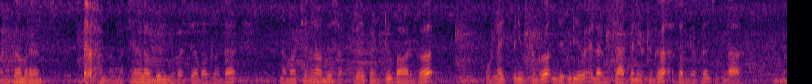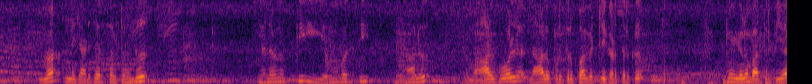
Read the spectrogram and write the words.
வணக்கம் ரன்ஸ் நம்ம சேனலை வந்து நீங்கள் ஃபஸ்ட்டு தான் பார்க்குறது வந்தால் நம்ம சேனலை வந்து சப்ஸ்கிரைப் பண்ணிட்டு பாருங்க. ஒரு லைக் பண்ணி விட்ருங்க இந்த வீடியோவை எல்லாருக்கும் ஷேர் பண்ணி விட்ருங்க சரிங்க ஃப்ரெண்ட்ஸ் ஓகேங்களா? நம்ம இன்றைக்கி அடித்த ரிசல்ட் வந்து எழுநூற்றி எண்பத்தி நாலு. நம்ம ஆள் போல் நாலு கொடுத்துருப்போம். வெற்றி கிடச்சிருக்கு. நீங்களும் பார்த்துருப்பீங்க.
